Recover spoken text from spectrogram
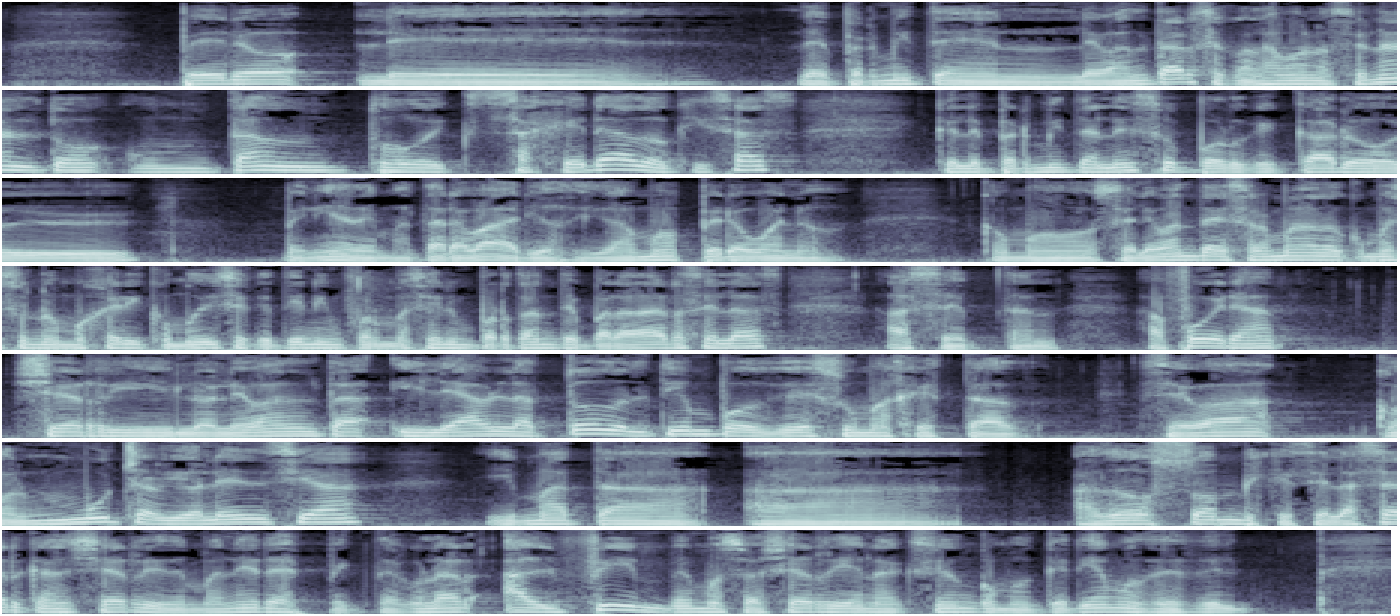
pero le, le permiten levantarse con las manos en alto, un tanto exagerado quizás que le permitan eso porque Carol venía de matar a varios, digamos, pero bueno, como se levanta desarmado, como es una mujer y como dice que tiene información importante para dárselas, aceptan. Afuera, Jerry lo levanta y le habla todo el tiempo de su majestad. Se va con mucha violencia y mata a, a dos zombies que se le acercan Jerry de manera espectacular. Al fin vemos a Jerry en acción como queríamos desde el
